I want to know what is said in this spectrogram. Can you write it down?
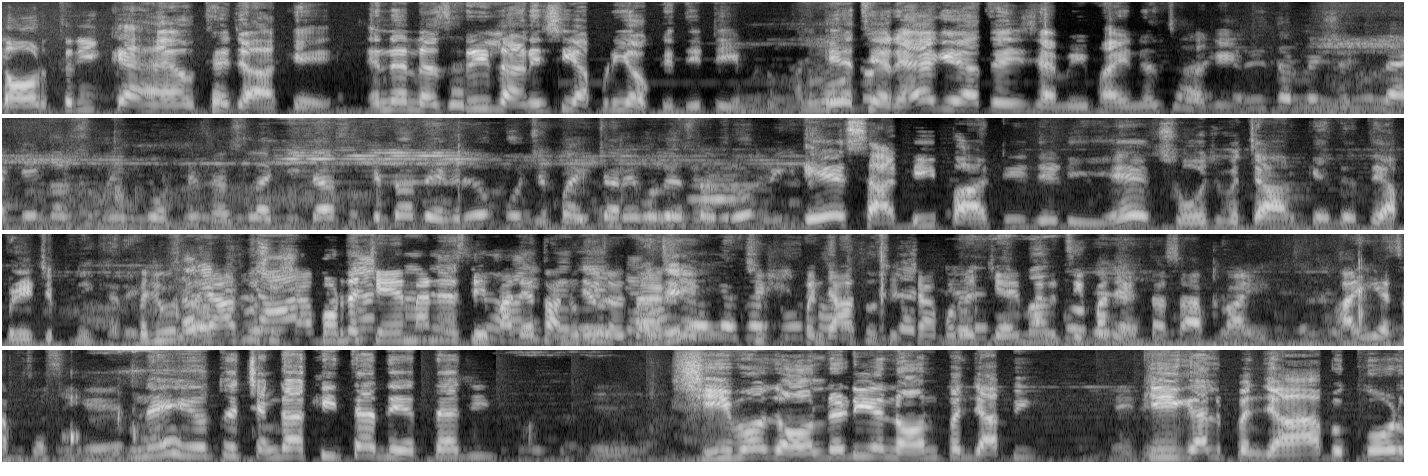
ਤੌਰ ਤਰੀਕਾ ਹੈ ਉੱਥੇ ਜਾ ਕੇ। ਇਹਨੇ ਨਜ਼ਰ ਹੀ ਲਾਣੀ ਸੀ ਆਪਣੀ ਹਾਕੀ ਦੀ ਟੀਮ ਨੂੰ। ਇਹ ਇੱਥੇ ਰਹਿ ਗਿਆ ਤੇ ਸੈਮੀਫਾਈਨਲ ਚ ਆ ਗਏ। ਰਿਜ਼ਰਵੇਸ਼ਨ ਨੂੰ ਲੈ ਕੇ ਕੱਲ ਸੁਪਰੀਮ ਕੋਰਟ ਨੇ ਫੈਸਲਾ ਕੀਤਾ। ਸੋ ਕਿੱਦਾਂ ਦੇਖ ਰਹੇ ਹੋ? ਕੁਝ ਭਾਈਚਾਰੇ ਵੱਲੋਂ ਇਸ ਦਾ ਵਿਰੋਧ ਇਹ ਸਾਡੀ ਪਾਰਟੀ ਜਿਹੜੀ ਹੈ ਸੋਚ ਵਿਚਾਰ ਕੇ ਦੇ ਤੇ ਆਪਣੀ ਟਿੱਪਣੀ ਕਰੇ। ਪੰਜਾਬ ਤੋਂ ਸਿੱਖਿਆ ਬੋਰਡ ਦੇ ਚੇਅਰਮੈਨ ਨੇ ਅਸਤੀਫਾ ਦੇ ਤੁਹਾਨੂੰ ਕੀ ਲੱਗਦਾ ਹੈ? ਪੰਜਾਬ ਤੋਂ ਸਿੱਖਿਆ ਬੋਰਡ ਦੇ ਚੇਅਰਮੈਨ ਨੇ ਅਸਤੀਫਾ ਦੇ ਦਿੱਤਾ ਸਾਬਕਾ ਆਈਐਸ ਅਫਸਰ ਸੀਗੇ। ਨਹੀਂ ਉਹ ਤਾਂ ਚੰਗਾ ਕੀਤਾ ਦੇਤਾ ਜੀ। She was already uh non Punjabi ਕੀ ਗੱਲ? ਪੰਜਾਬ ਕੋਲ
